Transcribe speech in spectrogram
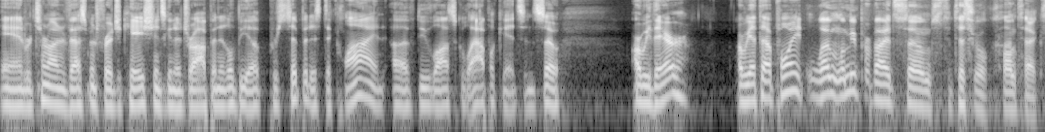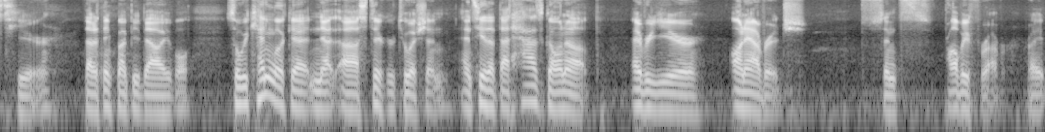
and return on investment for education is going to drop, and it'll be a precipitous decline of new law school applicants. And so, are we there? Are we at that point? Let, let me provide some statistical context here that I think might be valuable. So we can look at net uh, sticker tuition and see that that has gone up every year on average since probably forever, right?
